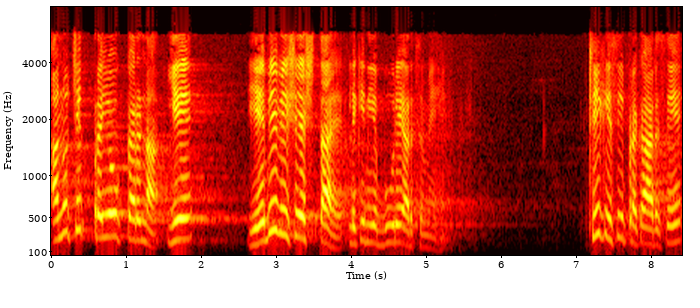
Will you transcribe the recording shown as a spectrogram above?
अनुचित प्रयोग करना यह यह भी विशेषता है, लेकिन यह बुरे अर्थ में है। ठीक इसी प्रकार से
